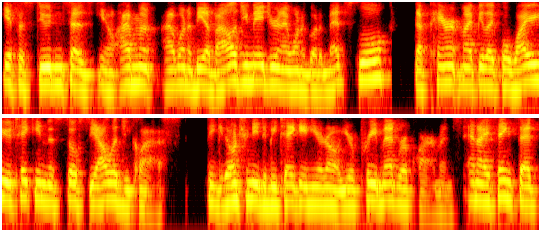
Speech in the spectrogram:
if a student says, you know, I'm a, I want to be a biology major and I want to go to med school, the parent might be like, well, why are you taking this sociology class? Don't you need to be taking, you know, your pre-med requirements? And I think that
